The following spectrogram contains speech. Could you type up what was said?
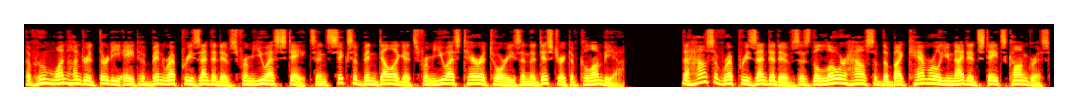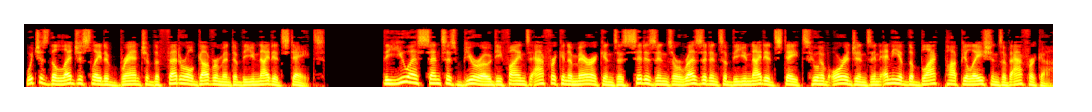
of whom 138 have been representatives from U.S. states and six have been delegates from U.S. territories and the District of Columbia. The House of Representatives is the lower house of the bicameral United States Congress, which is the legislative branch of the federal government of the United States. The U.S. Census Bureau defines African Americans as citizens or residents of the United States who have origins in any of the black populations of Africa.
